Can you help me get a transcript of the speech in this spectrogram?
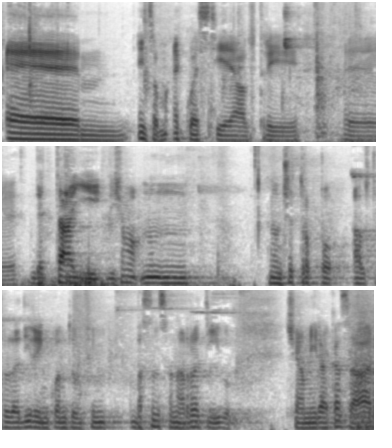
E, ehm, insomma, e questi e altri eh, dettagli, diciamo, non, non, c'è troppo altro da dire in quanto è un film abbastanza narrativo. C'è Amira Casar,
